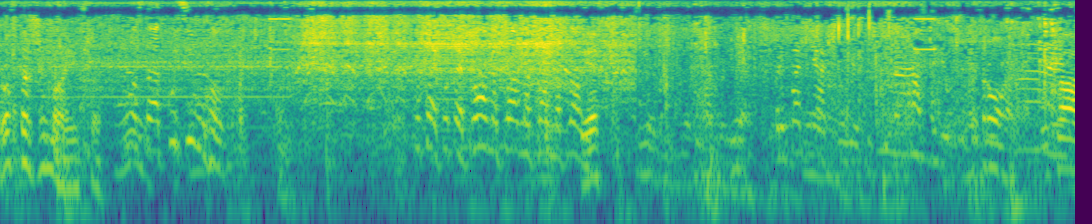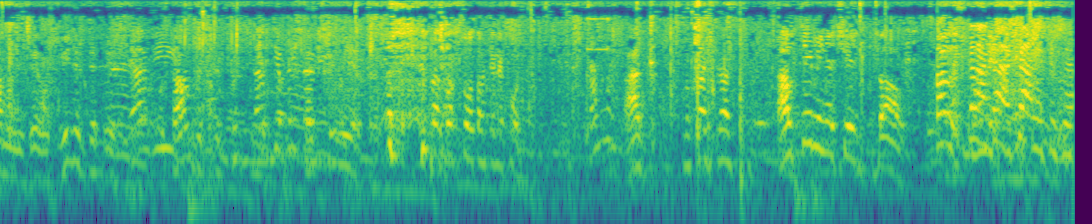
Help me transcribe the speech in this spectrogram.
Просто сжимаю все. Просто откуси угол. Кусай, кусай, плавно, плавно, плавно, плавно. Петрова. Вот там он делаешь, видишь, где ты? Я вижу. Там, где ты? Там, где пришли. Телефон. А, ну как раз. А ты меня честь дал. Да, да, тянут уже.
